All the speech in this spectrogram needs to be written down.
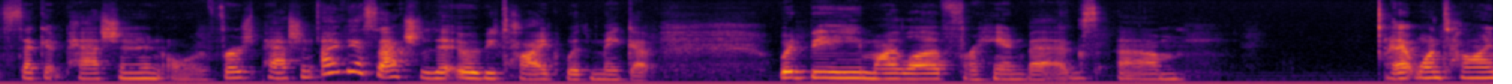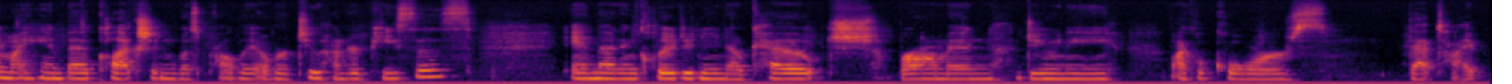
second passion or first passion, I guess actually that it would be tied with makeup, would be my love for handbags. Um, at one time, my handbag collection was probably over 200 pieces and that included, you know, Coach, Brahmin, Dooney, Michael Kors, that type.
